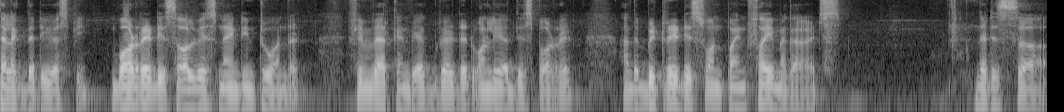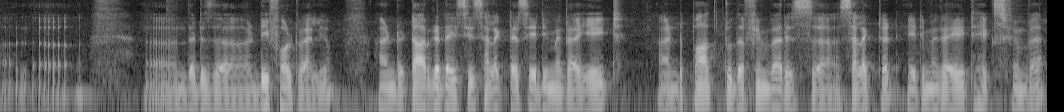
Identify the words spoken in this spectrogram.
select that USB baud rate is always 19200 firmware can be upgraded only at this baud rate. And the bit rate is 1.5 megahertz. That is uh, uh, uh, that is the default value. And the target IC select as ATmega8 and the path to the firmware is uh, selected ATmega8 hex firmware.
